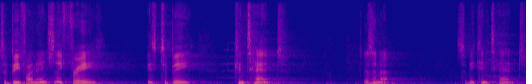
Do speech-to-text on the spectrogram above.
to be financially free, is to be content, isn't it? It's to be content.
